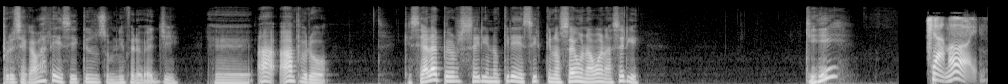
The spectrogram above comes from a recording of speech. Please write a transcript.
Pero si acabas de decir que es un somnífero veggie. Eh, ah, ah, pero. Que sea la peor serie no quiere decir que no sea una buena serie. ¿Qué? Chamoy.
